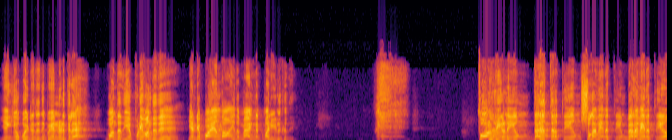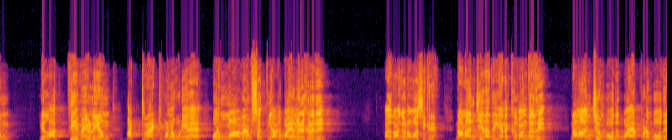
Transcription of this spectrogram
எங்கேயோ போயிட்டு இருந்தது இப்போ என்னிடத்துல வந்தது. எப்படி வந்தது? என்னுடைய பயம்தான் இதை மேக்னெட் மாதிரி இழுக்குது. தோல்விகளையும் தரித்திரத்தையும் சுகவீனத்தையும் பலவீனத்தையும் எல்லா தீமைகளையும் அட்ராக்ட் பண்ணக்கூடிய ஒரு மாபெரும் சக்தியாக பயம் இருக்கிறது. அதுதான் அங்க நான் வாசிக்கிறேன். நான் அஞ்சினது எனக்கு வந்தது. நான் அஞ்சும் போது பயப்படும் போது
